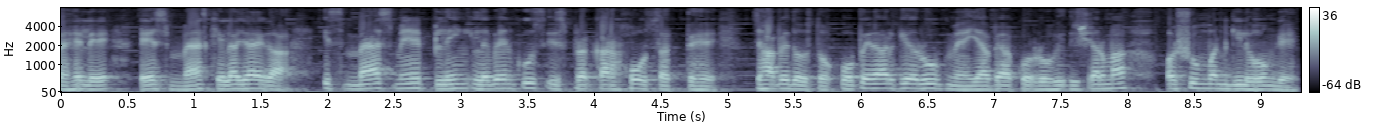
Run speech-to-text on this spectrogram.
पहले टेस्ट मैच खेला जाएगा, इस मैच में प्लेइंग इलेवन कुछ इस प्रकार हो सकते हैं। जहाँ पे दोस्तों ओपनर के रूप में यहाँ पे आपको रोहित शर्मा और शुभमन गिल होंगे।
